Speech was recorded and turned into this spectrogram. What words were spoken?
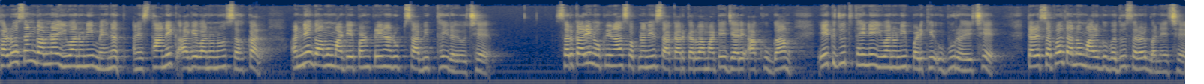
ખરડોસન ગામના યુવાનોની મહેનત અને સ્થાનિક આગેવાનોનો સહકાર અન્ય ગામો માટે પણ પ્રેરણારૂપ સાબિત થઈ રહ્યો છે. સરકારી નોકરીના સ્વપ્નને સાકાર કરવા માટે જ્યારે આખું ગામ એકજૂથ થઈને યુવાનોની પડખે ઊભું રહે છે, ત્યારે સફળતાનો માર્ગ વધુ સરળ બને છે.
